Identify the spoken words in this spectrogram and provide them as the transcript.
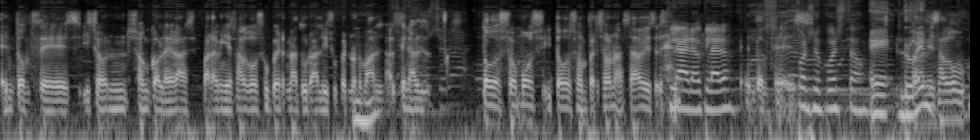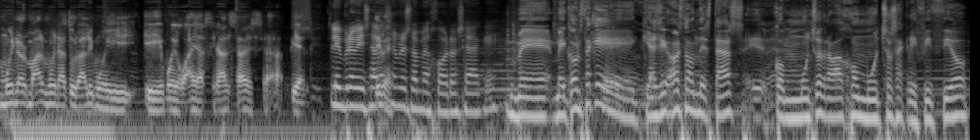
Entonces, y son, son colegas. Para mí es algo súper natural y súper normal. Al final, todos somos y todos son personas, ¿sabes? Claro, claro. Entonces, por supuesto. Eh, Rubén. Para mí es algo muy normal, muy natural y muy, y muy guay al final, ¿sabes? O sea, bien. Lo improvisado siempre es lo mejor, o sea que. Me, me consta que, que has llegado hasta donde estás eh, con mucho trabajo, mucho sacrificio.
